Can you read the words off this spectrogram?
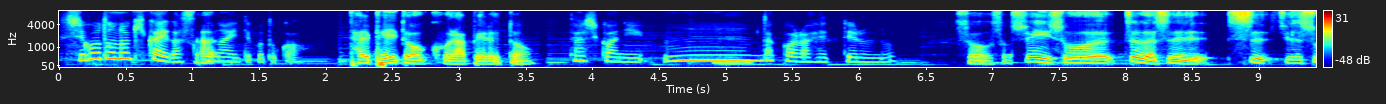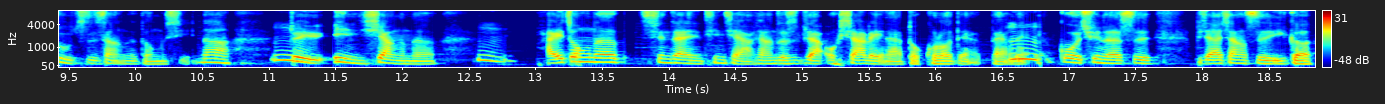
仕事の機会が少ないってことか。台北都比べると。確かに。うーん、だから減ってるんだ。所所所以说这个是是就是数字上的东西。那うん、对于印象呢，うん。台中呢，现在你听起来好像都是比较欧夏雷那多库罗的的嗯过去呢是比较像是一个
